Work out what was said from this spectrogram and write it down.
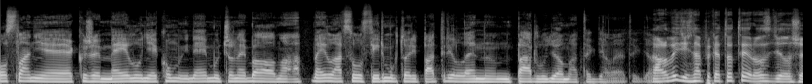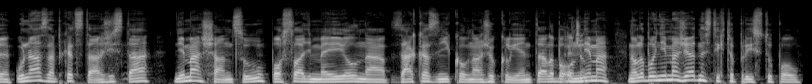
poslanie akože mailu niekomu inému, čo nebolo na mailu na celú firmu, ktorý patril len pár ľuďom a tak ďalej. A tak ďalej. No, ale vidíš, napríklad toto je rozdiel, že u nás napríklad stážista nemá šancu poslať mail na zákazníkov nášho klienta, lebo Prečo? on nemá, no lebo nemá žiadne z týchto prístupov.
